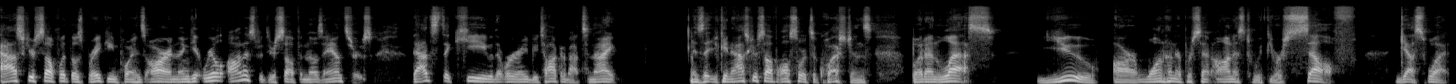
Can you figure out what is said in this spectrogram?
Ask yourself what those breaking points are and then get real honest with yourself in those answers. That's the key that we're going to be talking about tonight is that you can ask yourself all sorts of questions, but unless you are 100% honest with yourself, guess what?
